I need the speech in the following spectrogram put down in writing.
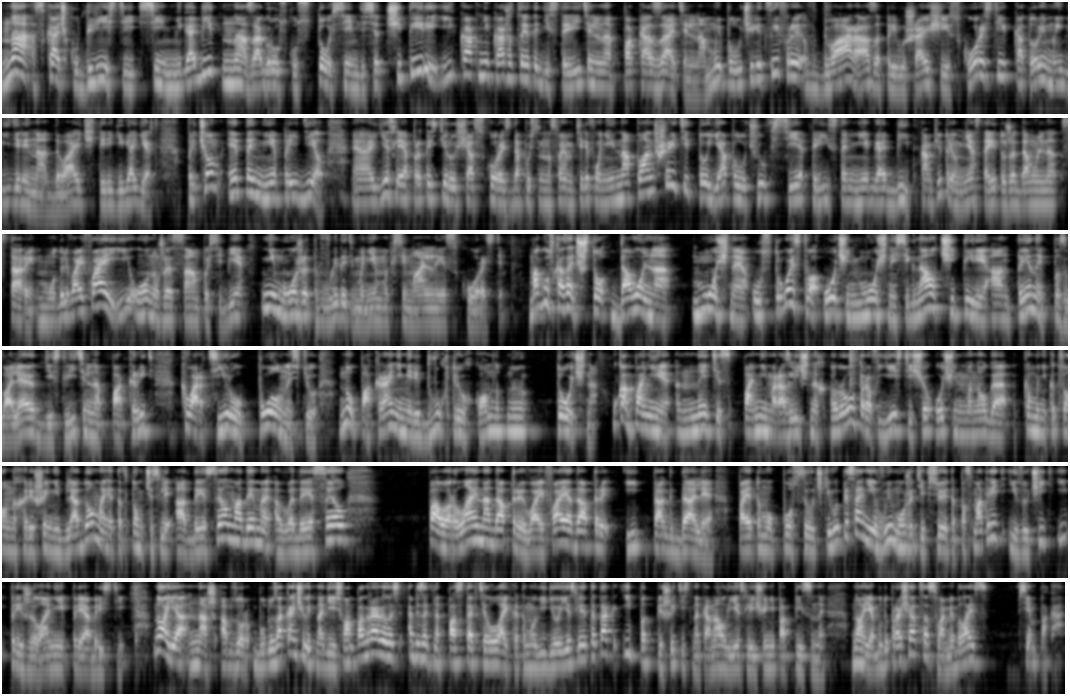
На скачку 207 мегабит, на загрузку 174 и как мне кажется это действительно показательно. Мы получили цифры в два раза превышающие скорости, которые мы видели на 2,4 ГГц. Причем это не предел. Э, если я протестирую сейчас скорость, допустим, на своем телефоне и на планшете, то я получу все 300 мегабит. В компьютере у меня стоит уже довольно старый модуль Wi-Fi и он уже сам по себе не может выдать мне максимальные скорости. Могу сказать, что довольно мощное устройство, очень мощный сигнал, 4 антенны позволяют действительно покрыть квартиру полностью, ну, по крайней мере, двух-трехкомнатную точно. У компании Netis помимо различных роутеров есть еще очень много коммуникационных решений для дома. Это в том числе ADSL модемы, VDSL, Powerline адаптеры, Wi-Fi адаптеры и так далее. Поэтому по ссылочке в описании вы можете все это посмотреть, изучить и при желании приобрести. Ну а я наш обзор буду заканчивать. Надеюсь вам понравилось. Обязательно поставьте лайк этому видео, если это так. И подпишитесь на канал, если еще не подписаны. Ну а я буду прощаться. С вами был Айс. Всем пока.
